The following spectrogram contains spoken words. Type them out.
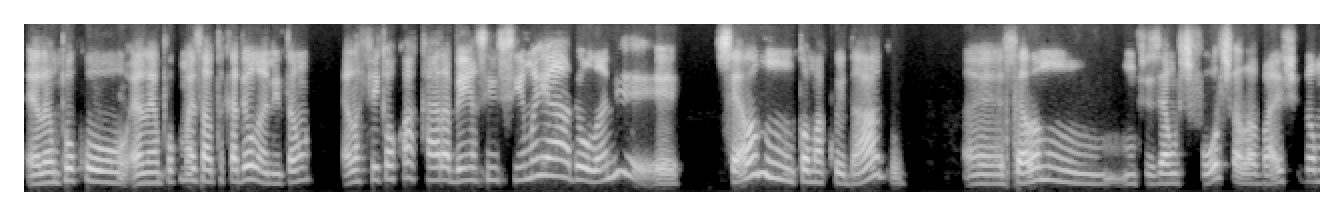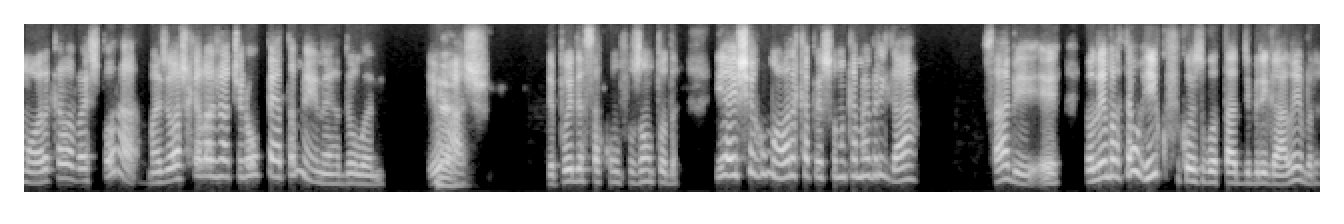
Ela é um pouco, ela é um pouco mais alta que a Deulane, então ela fica com a cara bem assim em cima e a Deulane, eh, se ela não tomar cuidado, é, se ela não, não fizer um esforço, ela vai chegar uma hora que ela vai estourar. Mas eu acho que ela já tirou o pé também, né, a Deulane? Eu É. acho. Depois dessa confusão toda. E aí chega uma hora que a pessoa não quer mais brigar, sabe? É, eu lembro até o Rico ficou esgotado de brigar, lembra?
